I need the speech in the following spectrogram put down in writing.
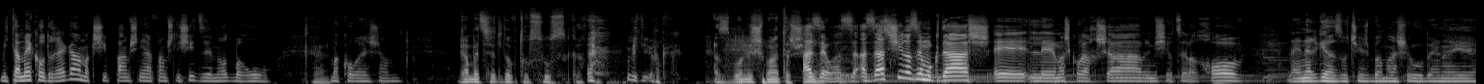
מתעמק עוד רגע, מקשיב פעם שנייה, פעם שלישית, זה מאוד ברור כן. מה קורה שם. גם אצל דוקטור סוס ככה. בדיוק. אז בואו נשמע את השיר. אז זהו, אז, אז השיר הזה מוקדש אה, למה שקורה עכשיו, למי שיוצא לרחוב, לאנרגיה הזאת שיש בה משהו בעיניי אה,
